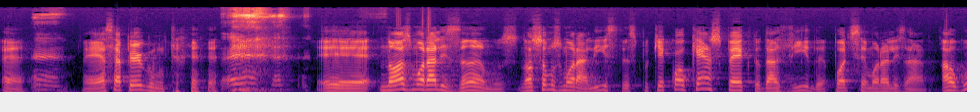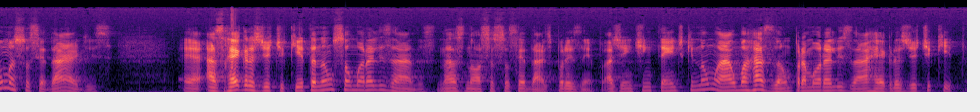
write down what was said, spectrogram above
é. é. é. Essa é a pergunta. É. é, nós moralizamos, nós somos moralistas porque qualquer aspecto da vida pode ser moralizado. Algumas sociedades é, as regras de etiqueta não são moralizadas nas nossas sociedades, por exemplo. A gente entende que não há uma razão para moralizar regras de etiqueta.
